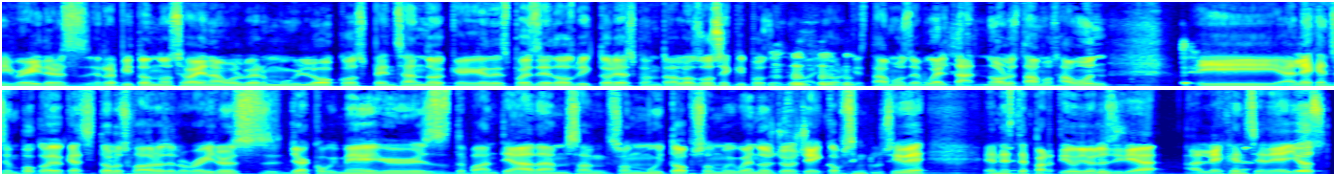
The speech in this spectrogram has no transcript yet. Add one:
Mis Raiders, repito, no se vayan a volver muy locos pensando que después de dos victorias contra los dos equipos de Nueva York estamos de vuelta. No lo estamos aún. Y aléjense un poco de casi todos los jugadores de los Raiders. Jacoby Meyers, Devante Adams, son, son muy top, son muy buenos. Josh Jacobs inclusive. En este partido yo les diría, aléjense de ellos.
